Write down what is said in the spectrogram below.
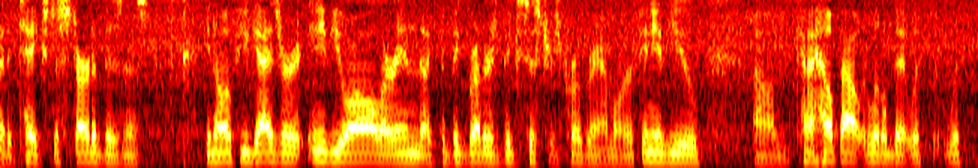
that it takes to start a business. You know, if you guys are, any of you all are in like the Big Brothers Big Sisters program, or if any of you um, kind of help out a little bit with with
